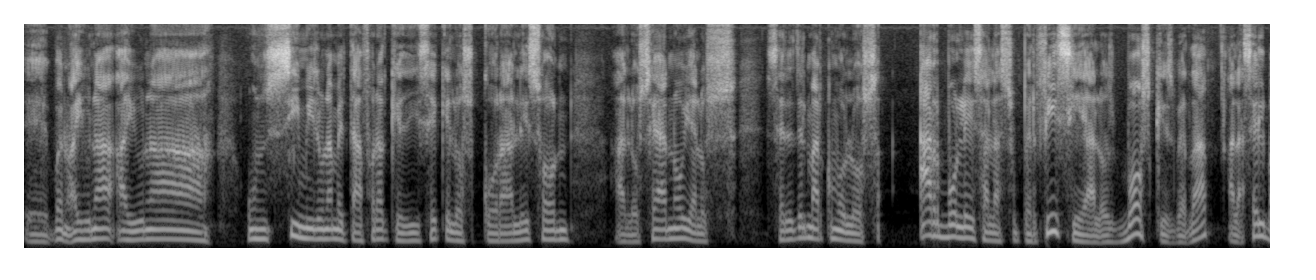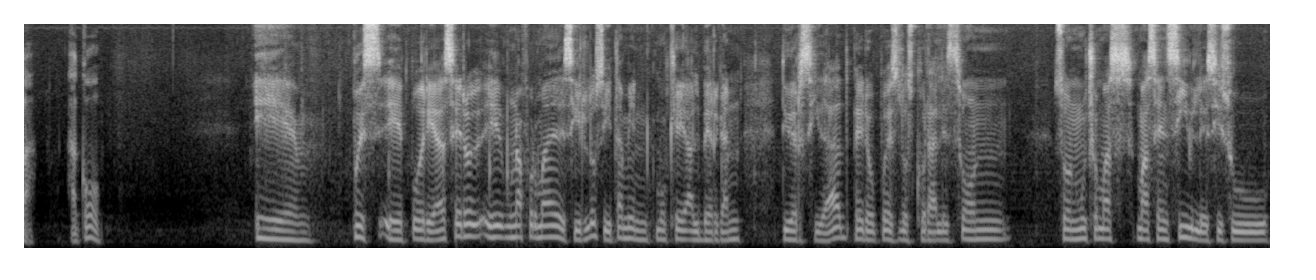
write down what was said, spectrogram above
Eh, bueno, hay una, hay una, un símil, una metáfora que dice que los corales son al océano y a los seres del mar como los árboles a la superficie, a los bosques, ¿verdad? A la selva. Jacob. Eh, pues eh, podría ser una forma de decirlo, sí, también como que albergan diversidad, pero pues los corales son, son mucho más, más sensibles y su,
